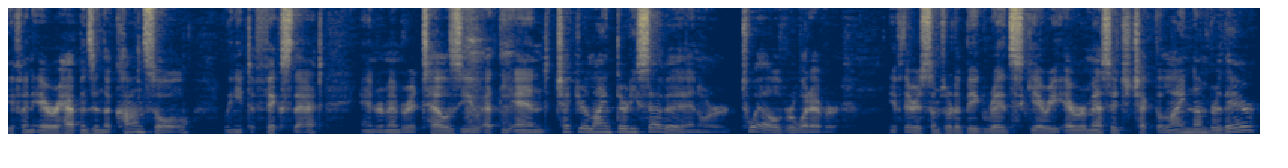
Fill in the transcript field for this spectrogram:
If an error happens in the console, we need to fix that. And remember, it tells you at the end, check your line 37 or 12 or whatever. If there is some sort of big red scary error message, check the line number there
